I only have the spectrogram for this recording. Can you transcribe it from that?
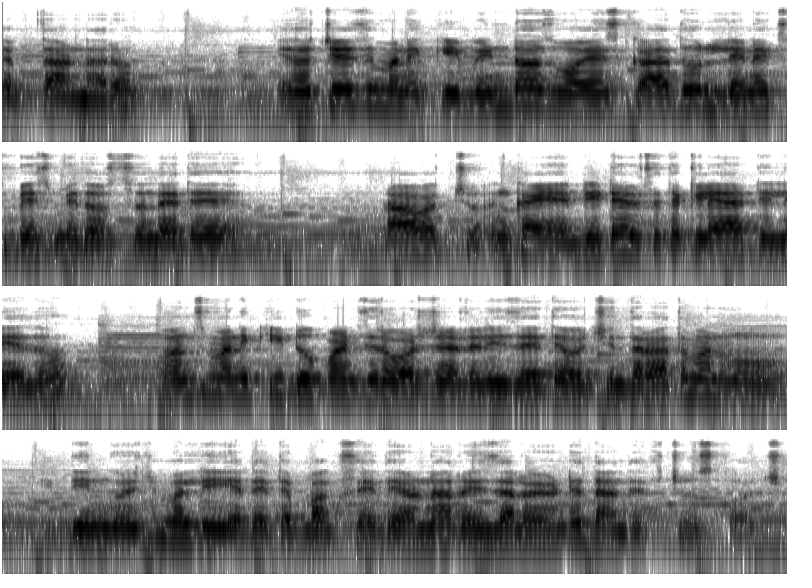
చెప్తా ఉన్నారు ఇది వచ్చేసి మనకి విండోస్ ఓఎస్ కాదు లినక్స్ బేస్ మీద వస్తుంది. అయితే రావచ్చు. ఇంకా డీటెయిల్స్ అయితే క్లారిటీ లేదు. వన్స్ మనకి two point zero original release అయితే వచ్చిన తర్వాత మనము దీని గురించి మళ్ళీ ఏదైతే బగ్స్ అయితే ఉన్నా రిజాల్వ్ అయి ఉంటే దాని అయితే చూసుకోవచ్చు.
